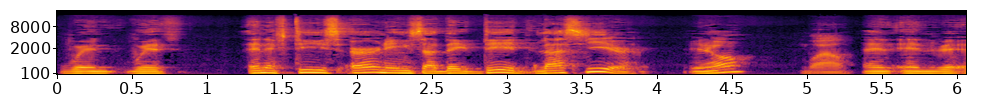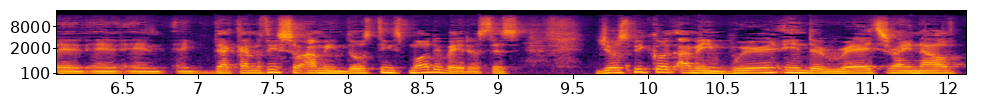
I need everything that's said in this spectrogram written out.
when with NFTs earnings that they did last year, you know? Wow. And and, and and and that kind of thing. So I mean, those things motivate us. This just because I mean we're in the reds right now,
